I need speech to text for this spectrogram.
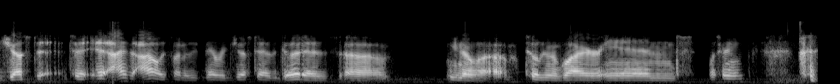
just to, to I, I always thought they were just as good as, uh, you know, uh, Tobey Maguire and what's her name,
